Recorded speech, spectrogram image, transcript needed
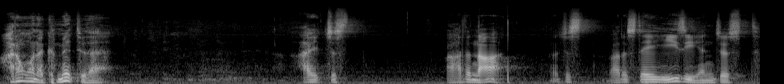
I don't want to commit to that. I just rather not. I just rather stay easy and just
